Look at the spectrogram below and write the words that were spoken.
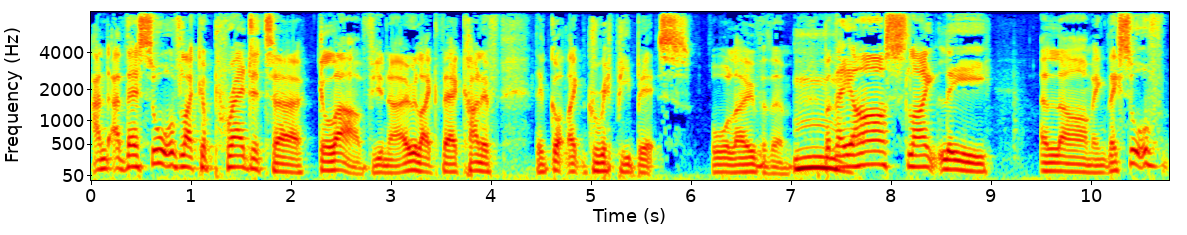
And uh, they're sort of like a predator glove, you know, like they're kind of they've got like grippy bits all over them, Mm. but they are slightly alarming. They sort of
